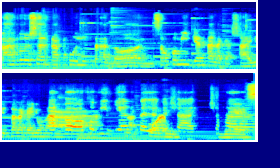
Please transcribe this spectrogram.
bago siya napunta doon. So, comedian talaga siya. Yun talaga yung... Ako, ah, comedian talaga platform. siya. Tsaka, Yes.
